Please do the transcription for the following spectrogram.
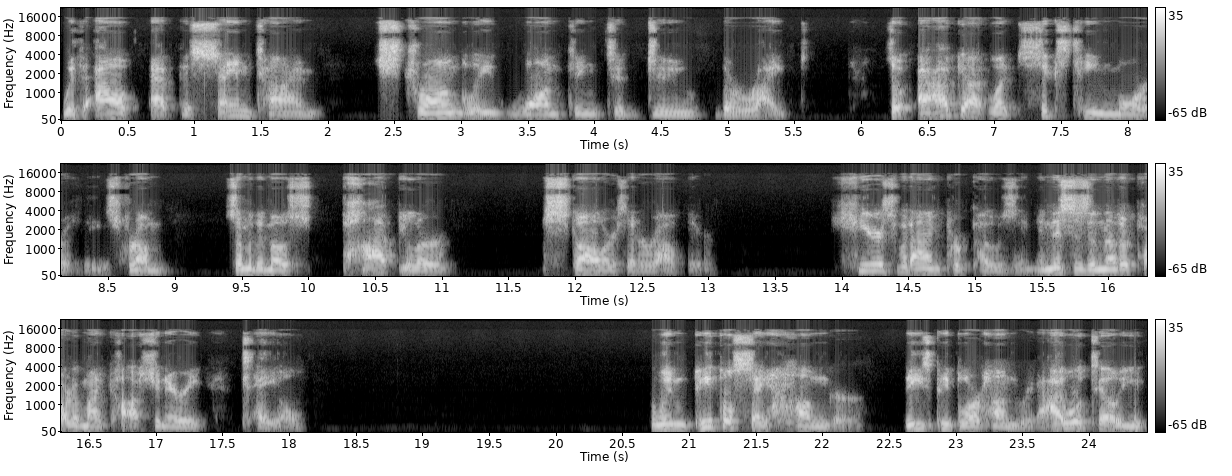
without at the same time strongly wanting to do the right? So I've got like 16 more of these from some of the most popular scholars that are out there. Here's what I'm proposing, and this is another part of my cautionary tale. When people say hunger, these people are hungry. I will tell you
